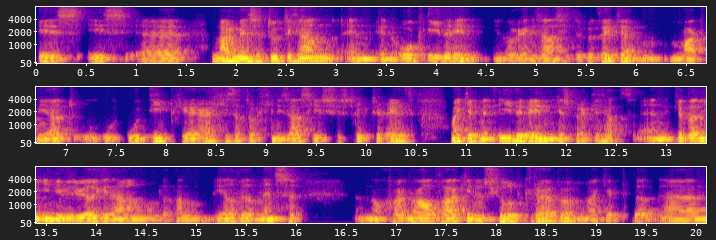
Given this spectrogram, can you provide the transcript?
is, is uh, naar mensen toe te gaan en, en ook iedereen in de organisatie te betrekken. Maakt niet uit hoe, hoe diep hiërarchisch dat organisatie is gestructureerd. Maar ik heb met iedereen gesprekken gehad en ik heb dat niet individueel gedaan, omdat dan heel veel mensen nog, nogal vaak in hun schulp kruipen. Maar ik heb dat ehm,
